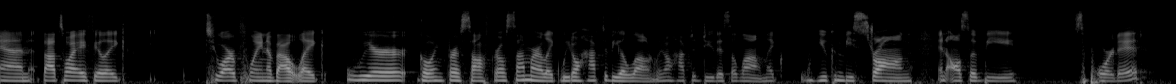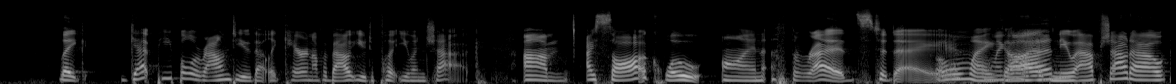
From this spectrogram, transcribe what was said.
And that's why I feel like to our point about like we're going for a soft girl summer like we don't have to be alone we don't have to do this alone like you can be strong and also be supported like get people around you that like care enough about you to put you in check um i saw a quote on threads today Oh my God. new app shout out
